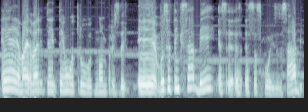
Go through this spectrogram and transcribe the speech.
É, mas, mas tem, tem, um outro nome para isso daí. É, você tem que saber essa, essas coisas, sabe?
